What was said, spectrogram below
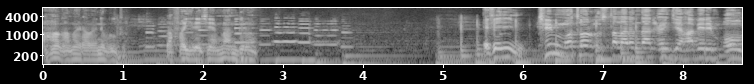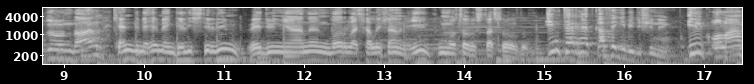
Aha kamera beni buldu. Lafa gireceğim lan durun. Efendim, tüm motor ustalarından önce haberim olduğundan kendimi hemen geliştirdim ve dünyanın borla çalışan ilk motor ustası oldum. İnternet kafe gibi düşünün. İlk olan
